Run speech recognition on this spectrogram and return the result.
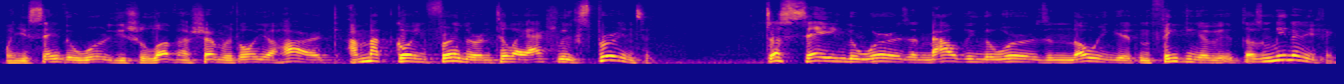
when you say the word, you should love Hashem with all your heart, I'm not going further until I actually experience it. Just saying the words and mouthing the words and knowing it and thinking of it doesn't mean anything.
